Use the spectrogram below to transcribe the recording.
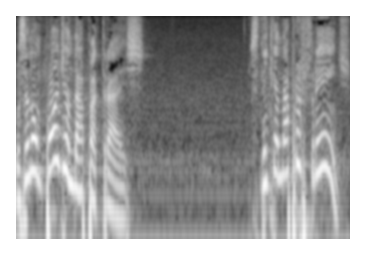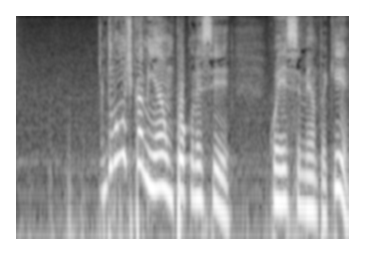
Você não pode andar para trás. Você tem que andar para frente. Então vamos caminhar um pouco nesse conhecimento aqui.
